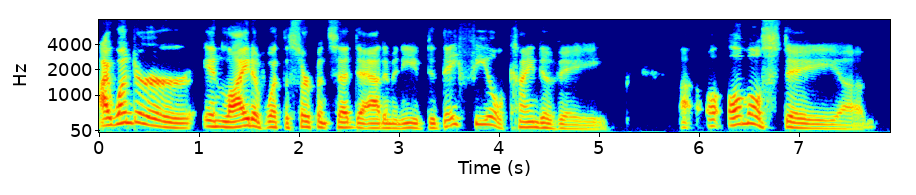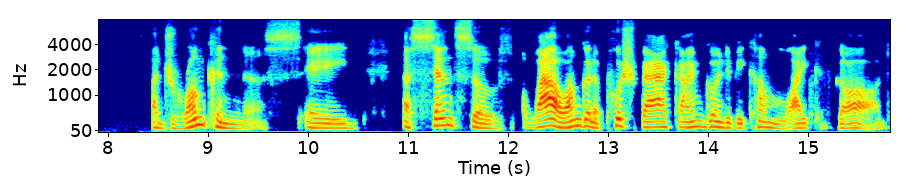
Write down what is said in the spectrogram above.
I wonder, in light of what the serpent said to Adam and Eve, did they feel kind of a uh, almost a uh, a drunkenness, a a sense of wow, I'm going to push back, I'm going to become like God.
